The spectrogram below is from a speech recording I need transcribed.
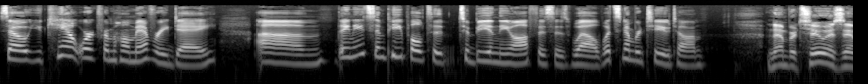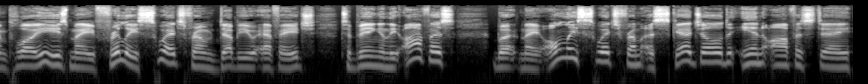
So you can't work from home every day. Um, they need some people to, to be in the office as well. What's number two, Tom? Number two is employees may freely switch from WFH to being in the office, but may only switch from a scheduled in office day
